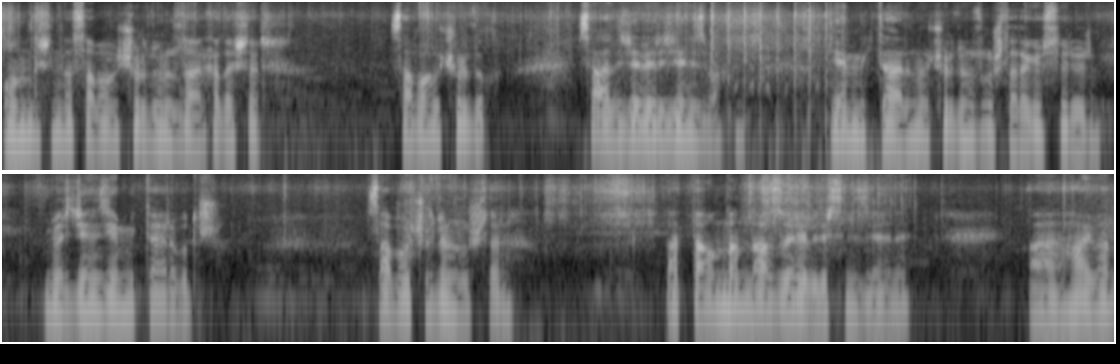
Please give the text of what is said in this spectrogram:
Onun dışında sabah uçurduğunuzda arkadaşlar sabah uçurduk. Sadece vereceğiniz bakın yem miktarını uçurduğunuz kuşlara gösteriyorum. Vereceğiniz yem miktarı budur. Sabah uçurduğunuz kuşlara. Hatta ondan da az verebilirsiniz yani. Hayvan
